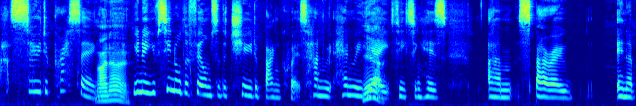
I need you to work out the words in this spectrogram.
That's so depressing. I know. You know, you've seen all the films of the Tudor banquets. Henry Henry Yeah. VIII eating his um, sparrow in a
